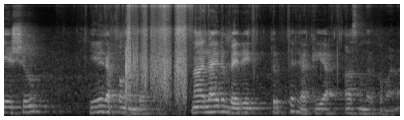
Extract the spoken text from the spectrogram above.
യേശു ഏഴപ്പം കൊണ്ട് നാലായിരം പേരെ തൃപ്തരാക്കിയ ആ സന്ദർഭമാണ്.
